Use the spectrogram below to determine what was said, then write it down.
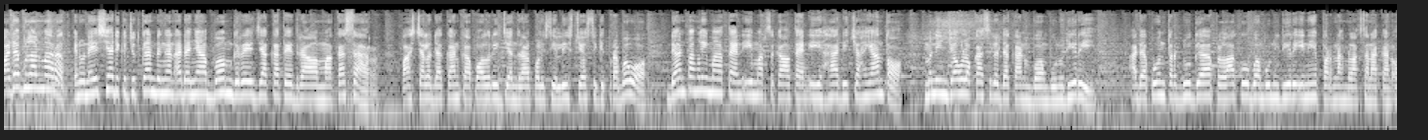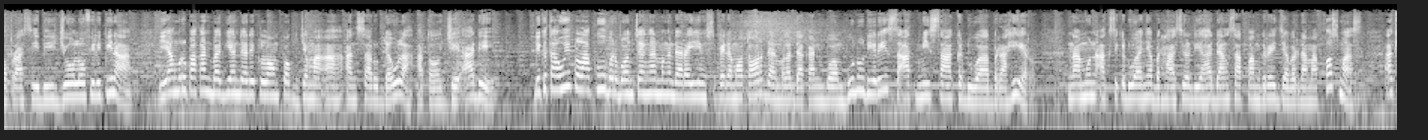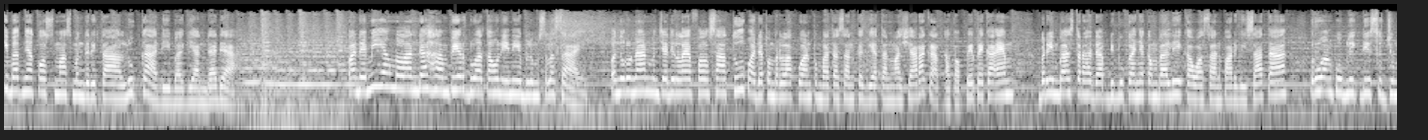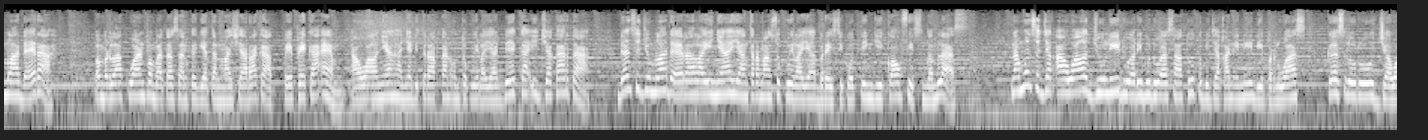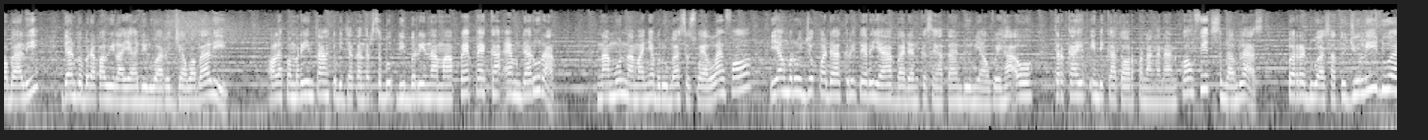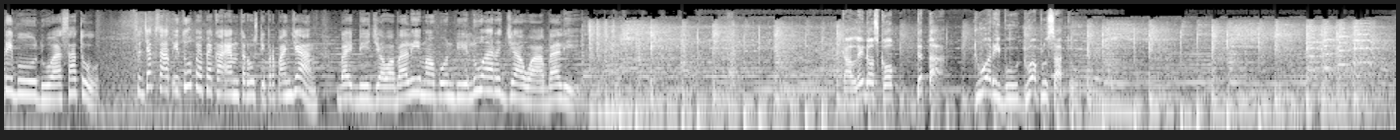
Pada bulan Maret, Indonesia dikejutkan dengan adanya bom gereja Katedral Makassar. Pasca ledakan Kapolri Jenderal Polisi Listio Sigit Prabowo dan Panglima TNI Marsikal TNI Hadi Cahyanto meninjau lokasi ledakan bom bunuh diri. Adapun terduga pelaku bom bunuh diri ini pernah melaksanakan operasi di Jolo, Filipina, yang merupakan bagian dari kelompok Jemaah Ansarud Daulah atau JAD. Diketahui pelaku berboncengan mengendarai sepeda motor dan meledakkan bom bunuh diri saat misa kedua berakhir. Namun aksi keduanya berhasil dihadang satpam gereja bernama Kosmas. Akibatnya Kosmas menderita luka di bagian dada. Pandemi yang melanda hampir dua tahun ini belum selesai. Penurunan menjadi level 1 pada pemberlakuan pembatasan kegiatan masyarakat atau PPKM berimbas terhadap dibukanya kembali kawasan pariwisata, ruang publik di sejumlah daerah. Pemberlakuan pembatasan kegiatan masyarakat PPKM awalnya hanya diterapkan untuk wilayah DKI Jakarta dan sejumlah daerah lainnya yang termasuk wilayah beresiko tinggi COVID-19. Namun sejak awal Juli 2021 kebijakan ini diperluas ke seluruh Jawa Bali dan beberapa wilayah di luar Jawa Bali. Oleh pemerintah, kebijakan tersebut diberi nama PPKM darurat. Namun namanya berubah sesuai level yang merujuk pada kriteria Badan Kesehatan Dunia WHO terkait indikator penanganan COVID-19 per 21 Juli 2021. Sejak saat itu PPKM terus diperpanjang, baik di Jawa Bali maupun di luar Jawa Bali. Kaleidoskop Deta 2021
